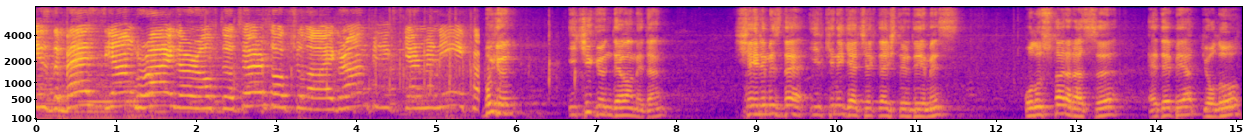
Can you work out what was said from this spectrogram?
is the best young rider of the 3rd of July Grand Prix Germany. Bugün iki gün devam eden şehrimizde ilkini gerçekleştirdiğimiz uluslararası edebiyat yolu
